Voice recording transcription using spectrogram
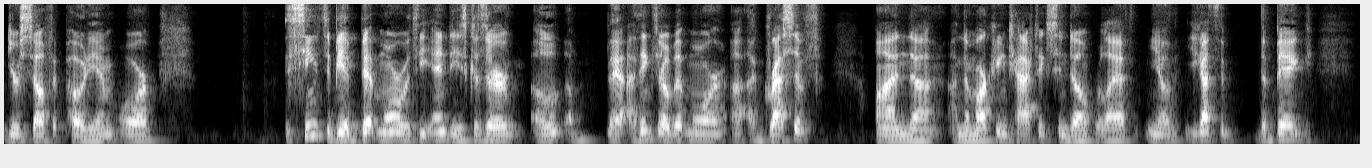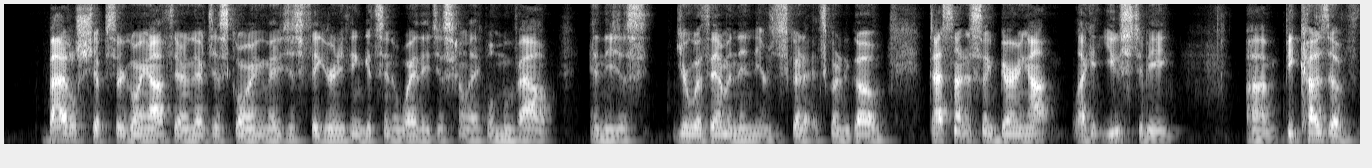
yourself at Podium, or it seems to be a bit more with the indies because they're, a, a, I think they're a bit more uh, aggressive on uh, on the marketing tactics and don't rely. You know, you got the the big battleships that are going out there and they're just going, they just figure anything gets in the way, they just kind of like will move out and they just, you're with them and then you're just to, it's going to go. That's not necessarily bearing out like it used to be um, because of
